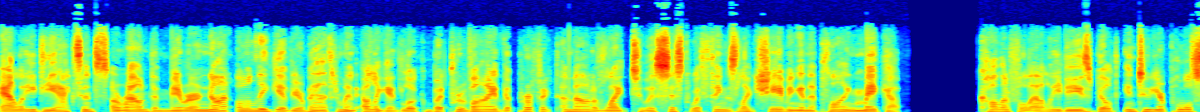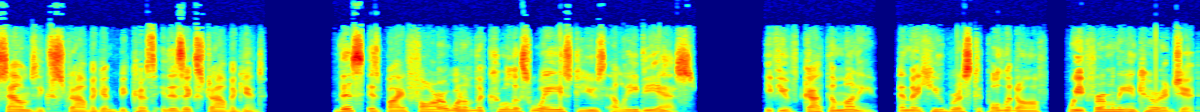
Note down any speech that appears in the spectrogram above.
LED accents around the mirror not only give your bathroom an elegant look but provide the perfect amount of light to assist with things like shaving and applying makeup. Colorful LEDs built into your pool sounds extravagant because it is extravagant. This is by far one of the coolest ways to use LEDs. If you've got the money, and the hubris to pull it off, we firmly encourage it.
